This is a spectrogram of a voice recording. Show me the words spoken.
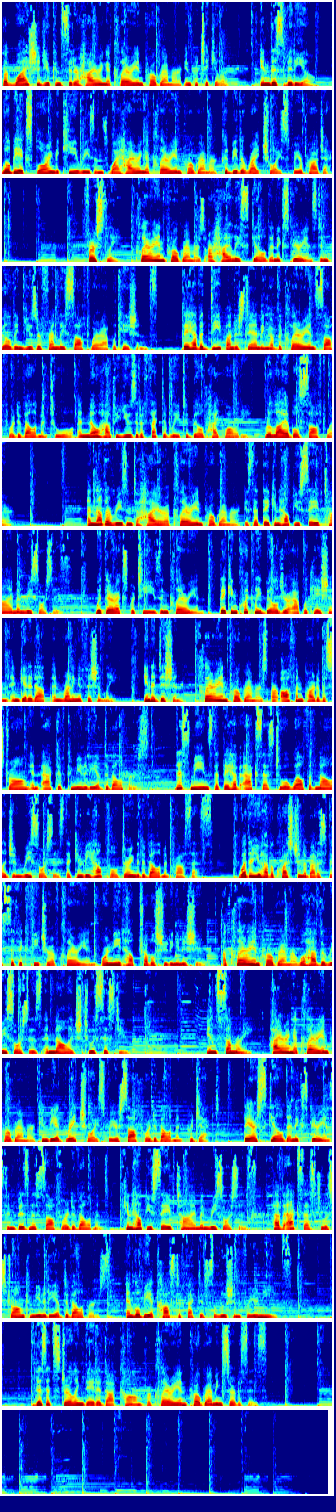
But why should you consider hiring a Clarion programmer in particular? In this video, we'll be exploring the key reasons why hiring a Clarion programmer could be the right choice for your project. Firstly, Clarion programmers are highly skilled and experienced in building user-friendly software applications. They have a deep understanding of the Clarion software development tool and know how to use it effectively to build high-quality, reliable software. Another reason to hire a Clarion programmer is that they can help you save time and resources. With their expertise in Clarion, they can quickly build your application and get it up and running efficiently. In addition, Clarion programmers are often part of a strong and active community of developers. This means that they have access to a wealth of knowledge and resources that can be helpful during the development process. Whether you have a question about a specific feature of Clarion or need help troubleshooting an issue, a Clarion programmer will have the resources and knowledge to assist you. In summary, hiring a Clarion programmer can be a great choice for your software development project. They are skilled and experienced in business software development, can help you save time and resources, have access to a strong community of developers, and will be a cost-effective solution for your needs. Visit sterlingdata.com for Clarion programming services.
